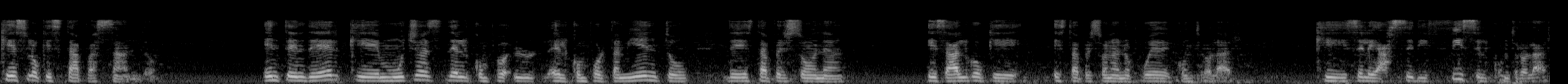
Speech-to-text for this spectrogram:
qué es lo que está pasando. Entender que muchos del el comportamiento de esta persona es algo que esta persona no puede controlar, que se le hace difícil controlar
